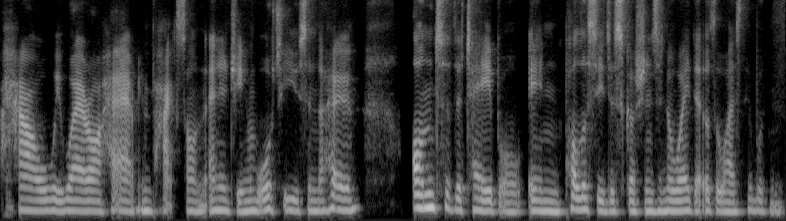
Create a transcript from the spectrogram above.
how we wear our hair impacts on energy and water use in the home onto the table in policy discussions in a way that otherwise they wouldn't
